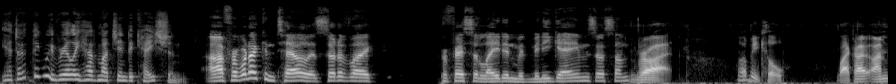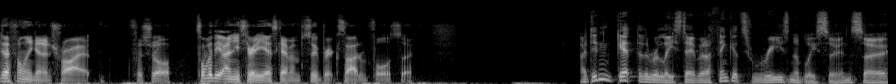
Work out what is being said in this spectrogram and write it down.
Yeah, I don't think we really have much indication. Uh, from what I can tell, it's sort of like Professor Layton with mini games or something. Right, that'd be cool. Like I, I'm definitely going to try it for sure. It's probably the only 3DS game I'm super excited for. So I didn't get the release date, but I think it's reasonably soon. So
